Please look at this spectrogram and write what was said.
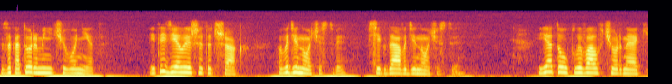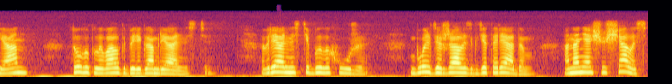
за которыми ничего нет. И ты делаешь этот шаг в одиночестве, всегда в одиночестве. Я то уплывал в Черный океан, то выплывал к берегам реальности. В реальности было хуже. Боль держалась где-то рядом. Она не ощущалась,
